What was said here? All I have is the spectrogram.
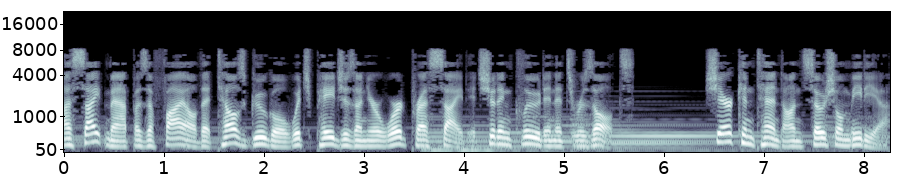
A sitemap is a file that tells Google which pages on your WordPress site it should include in its results. Share content on social media.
